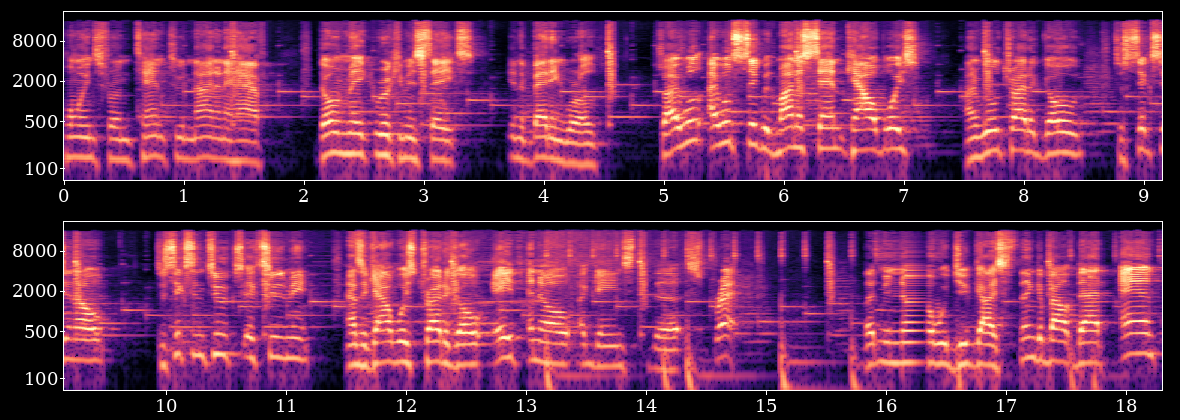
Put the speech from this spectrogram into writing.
points from 10 to nine and a half. Don't make rookie mistakes in the betting world. So I will I will stick with minus 10 Cowboys and we'll try to go to 6 and 0 to 6 and 2 excuse me as the Cowboys try to go 8 and 0 against the spread. Let me know what you guys think about that. And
